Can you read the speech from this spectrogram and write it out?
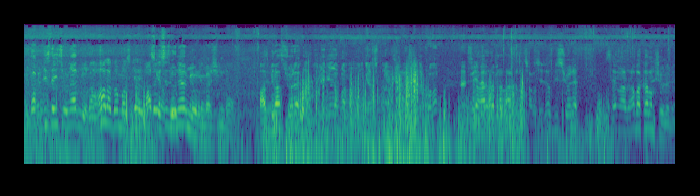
Tabii tabii biz de hiç önermiyoruz. Ben hala da maske elimde Maskesiz ya, önermiyorum ben şimdi. Ha. Az biraz şöyle ileriye yapalım. Gerçi trafiğe falan. Evet, Böyle şeyleri- arada biraz arkada çalışacağız. Biz şöyle senin adına bakalım şöyle bir.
